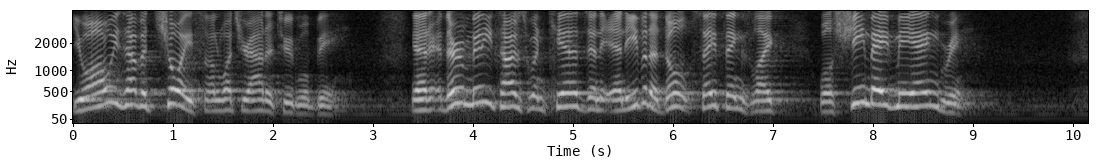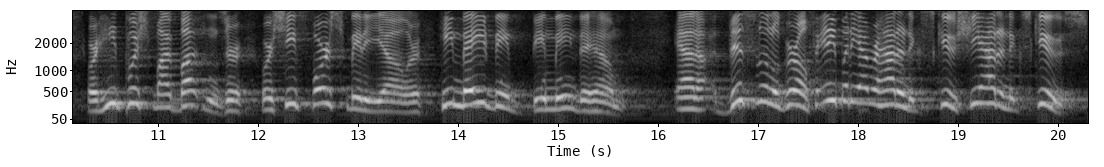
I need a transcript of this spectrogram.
You always have a choice on what your attitude will be. And there are many times when kids and, and even adults say things like, Well, she made me angry. Or he pushed my buttons, or, or she forced me to yell, or he made me be mean to him. And uh, this little girl, if anybody ever had an excuse, she had an excuse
